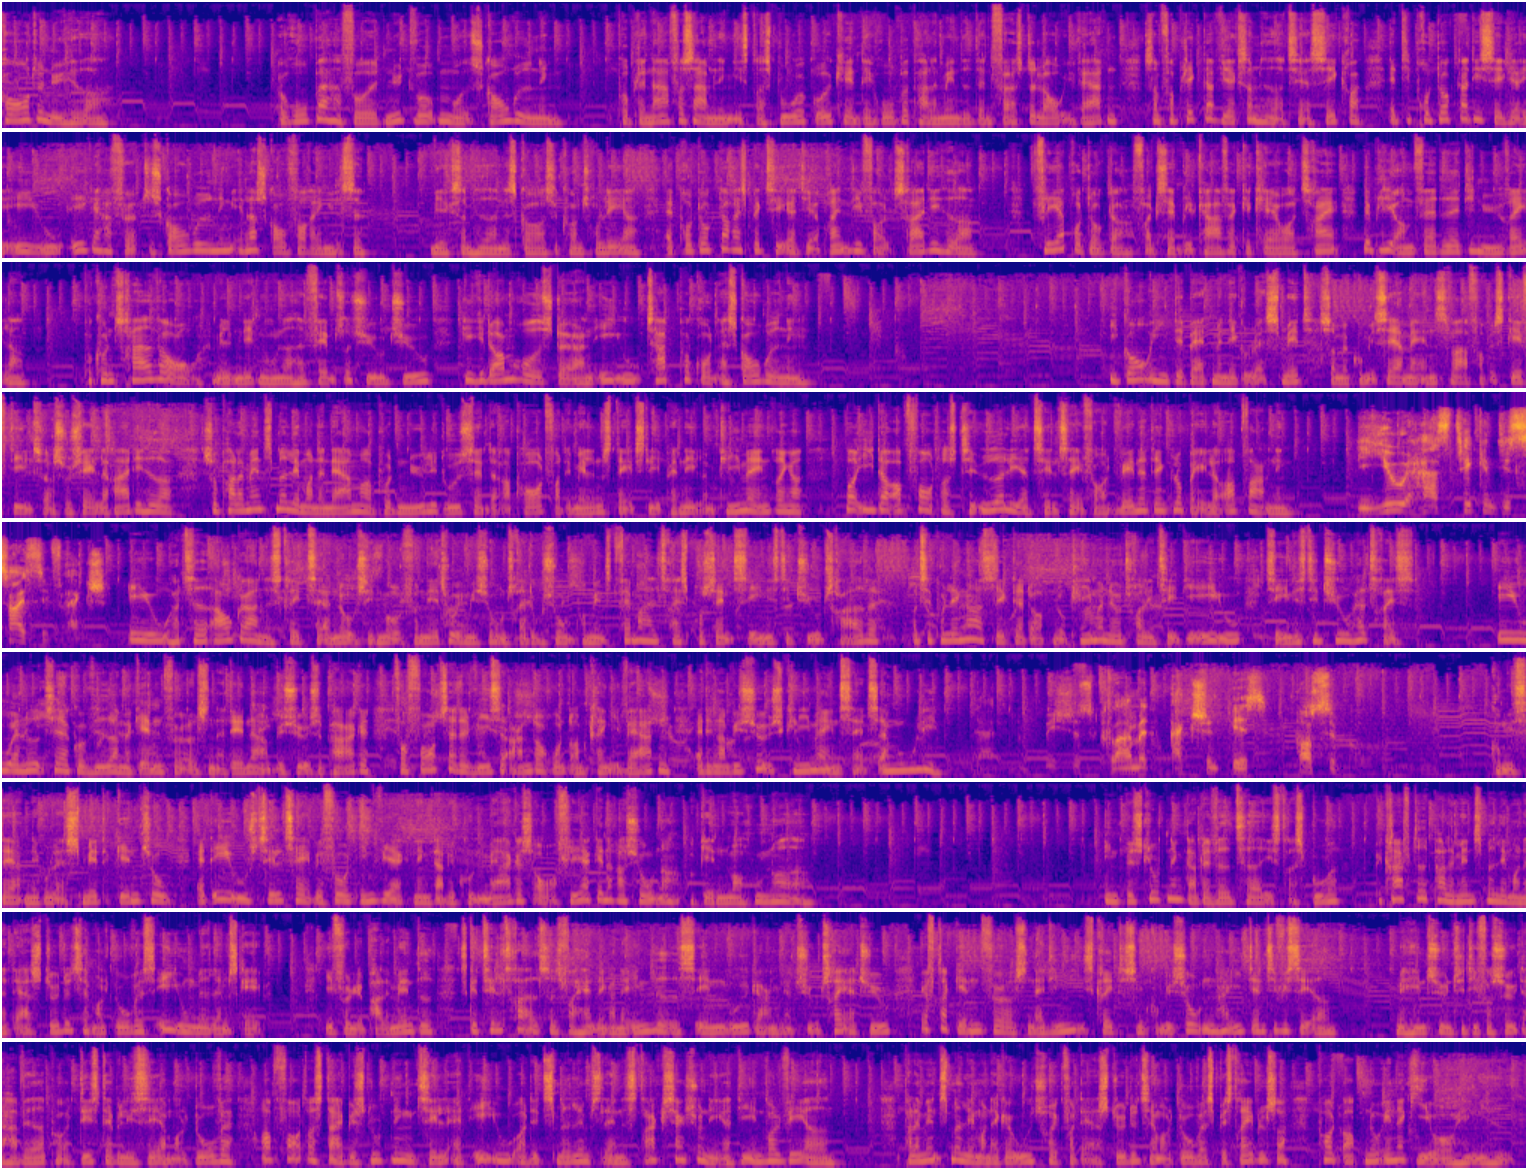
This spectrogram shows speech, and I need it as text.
Korte nyheder. Europa har fået et nyt våben mod skovrydning. På plenarforsamlingen i Strasbourg godkendte Europaparlamentet den første lov i verden, som forpligter virksomheder til at sikre, at de produkter, de sælger i EU, ikke har ført til skovrydning eller skovforringelse. Virksomhederne skal også kontrollere, at produkter respekterer de oprindelige folks rettigheder. Flere produkter, f.eks. kaffe, kakao og træ, vil blive omfattet af de nye regler. På kun 30 år, mellem 1990 og 2020, gik et område større end EU tabt på grund af skovrydning. I går i en debat med Nicolas Schmidt, som er kommissær med ansvar for beskæftigelse og sociale rettigheder, så parlamentsmedlemmerne nærmere på den nyligt udsendte rapport fra det mellemstatslige panel om klimaændringer, hvor i der opfordres til yderligere tiltag for at vende den globale opvarmning. EU has taken decisive action. EU har taget afgørende skridt til at nå sit mål for nettoemissionsreduktion på mindst 55 procent senest i 2030, og til på længere sigt at opnå klimaneutralitet i EU senest i 2050. EU er nødt til at gå videre med gennemførelsen af denne ambitiøse pakke for fortsat at vise andre rundt omkring i verden, at en ambitiøs klimaindsats er mulig. That ambitious climate action is possible. Kommissær Nicolas Schmidt gentog, at EU's tiltag vil få en indvirkning, der vil kunne mærkes over flere generationer og gennem århundreder. En beslutning, der blev vedtaget i Strasbourg, bekræftede parlamentsmedlemmerne deres støtte til Moldovas EU-medlemskab. Ifølge parlamentet skal tiltrædelsesforhandlingerne indledes inden udgangen af 2023 efter gennemførelsen af de ni skridt, som kommissionen har identificeret. Med hensyn til de forsøg, der har været på at destabilisere Moldova, opfordres der i beslutningen til, at EU og dets medlemslande straks sanktionerer de involverede. Parlamentsmedlemmerne gav udtryk for deres støtte til Moldovas bestræbelser på at opnå energiuafhængighed.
